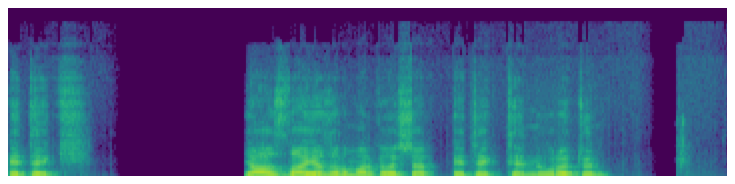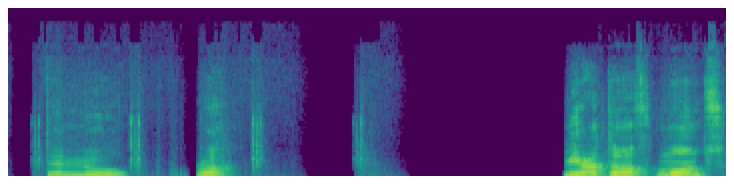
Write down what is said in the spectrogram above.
etek yazlığa yazalım arkadaşlar. Etek tennuratün tennura. Mi'taf mont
